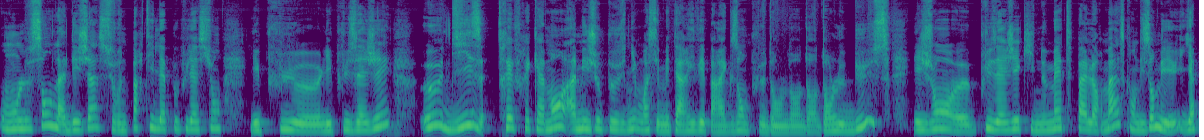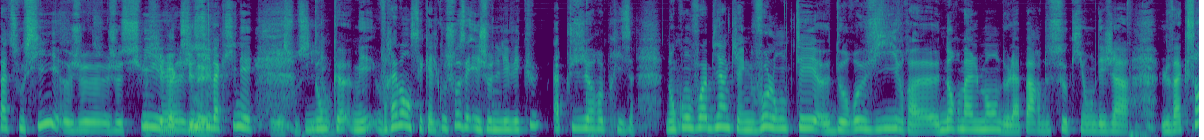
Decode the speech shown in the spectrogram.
on le sent là déjà sur une partie de la population les plus euh, les plus âgés. Eux disent très fréquemment ah mais je peux venir. Moi, c'est m'est arrivé par exemple dans, dans, dans, le bus, les gens euh, plus âgés qui ne mettent pas leur masque en disant mais il n'y a pas de souci, je, je, suis, je suis vacciné. Donc, hein. euh, mais vraiment, c'est quelque chose, et je ne l'ai vécu à plusieurs reprises. Donc, on voit bien qu'il y a une volonté euh, de revivre euh, normalement de la part de ceux qui ont déjà le vaccin.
